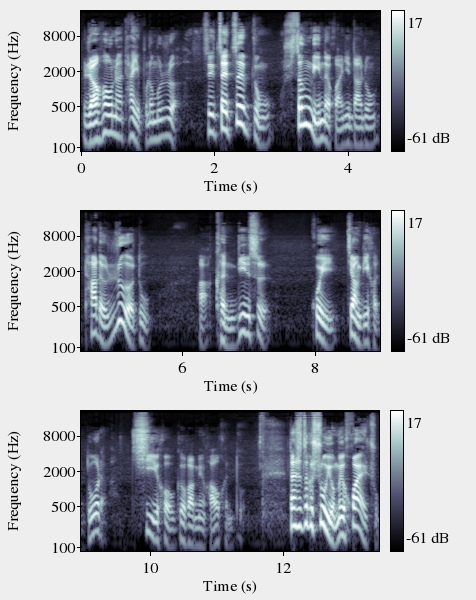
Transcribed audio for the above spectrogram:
然后呢，它也不那么热，所以在这种森林的环境当中，它的热度啊肯定是会降低很多的，气候各方面好很多。但是这个树有没有坏处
